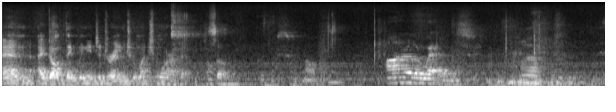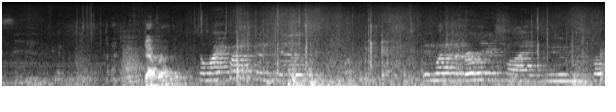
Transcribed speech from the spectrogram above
And I don't think we need to drain too much more of it, so. Honor the wetlands. Wow. Deborah? So my question is, in one of the earlier slides, you spoke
